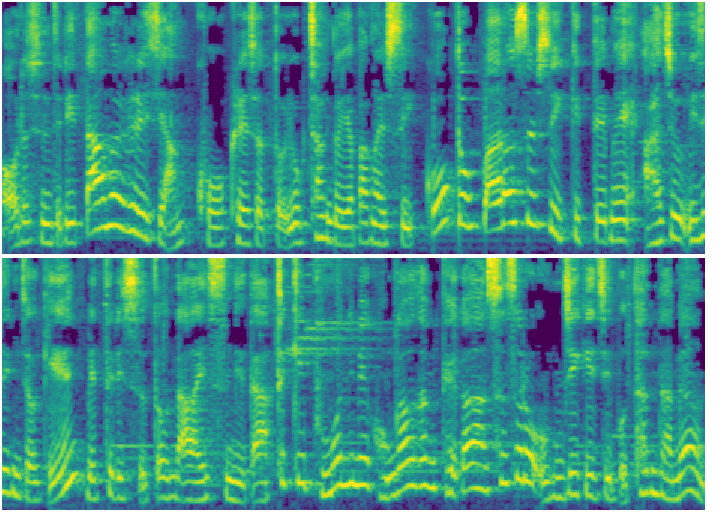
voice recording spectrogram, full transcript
어르신들이 땀을 흘리지 않고 그래서 또 욕창도 예방할 수 있고 또쓸수 있기 때문에 아주 위생적인 매트리스도 나와 있습니다. 특히 부모님의 건강 상태가 스스로 움직이지 못한다면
